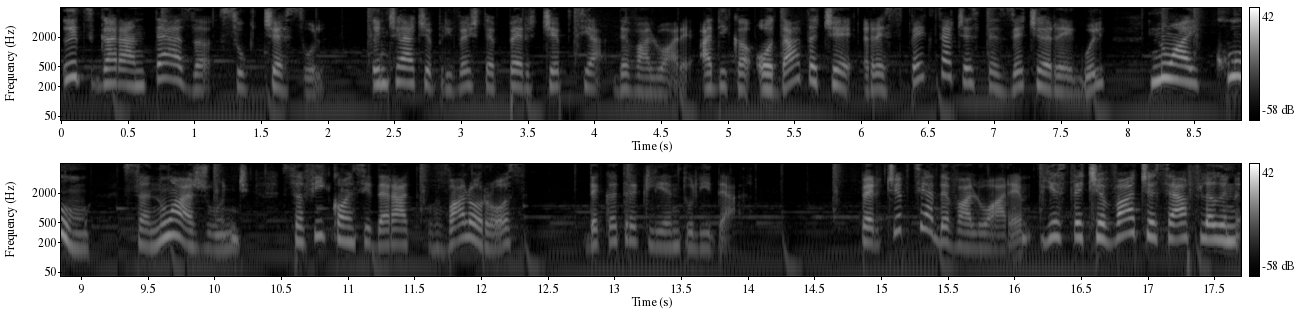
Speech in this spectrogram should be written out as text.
îți garantează succesul în ceea ce privește percepția de valoare. Adică, odată ce respecti aceste 10 reguli, nu ai cum să nu ajungi să fii considerat valoros de către clientul ideal. Percepția de valoare este ceva ce se află în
